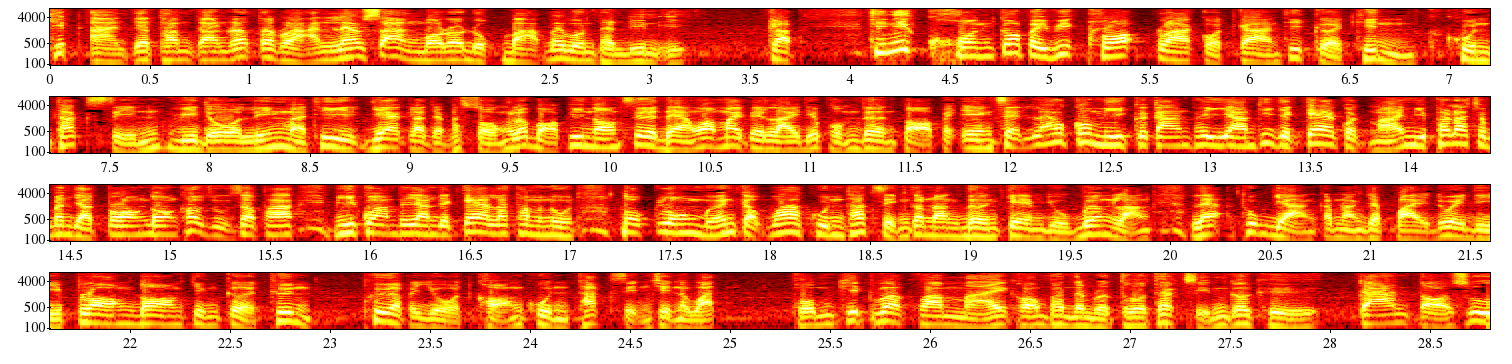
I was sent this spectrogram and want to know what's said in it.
คิดอ่านจะทำการรัฐประหารแล้วสร้างมรดกบาปไว้บนแผ่นดินอีก ครับ ทีนี้คนก็ไปวิเคราะห์ปรากฏการณ์ที่เกิดขึ้น คุณทักษิณวิดีโอลิงก์มาที่แยกราชประสงค์แล้วบอกพี่น้องเสื้อแดงว่าไม่เป็นไรเดี๋ยวผมเดินต่อไปเองเสร็จแล้วก็มีการพยายามที่จะแก้กฎหมายมีพระราชบัญญัติปรองดองเข้าสู่สภา มีความพยายามจะแก้รัฐธรรมนูญตกลงเหมือนกับว่าคุณทักษิณกำลังเดินเกมอยู่เบื้องหลัง และทุกอย่างกำลังจะไปด้วยดี ปรองดองจึงเกิดขึ้น เพื่อประโยชน์ของคุณทักษิณชินวัตร ผมคิดว่าความหมายของพันตำรวจโททักษิณก็คือ การต่อสู้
